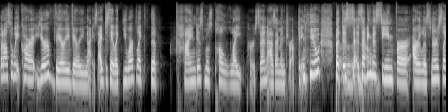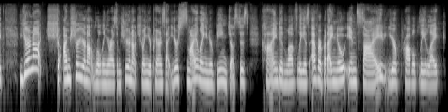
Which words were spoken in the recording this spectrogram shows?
But also, wait, Cara, you're very, very nice. I have to say, like, you are like the kindest, most polite person as I'm interrupting you. But this Uh, setting no. the scene for our listeners, like, you're not, sh- I'm sure you're not rolling your eyes. I'm sure you're not showing your parents that you're smiling and you're being just as kind and lovely as ever. But I know inside you're probably like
